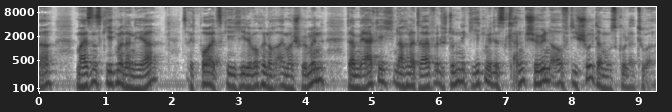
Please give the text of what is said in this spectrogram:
Ja? Meistens geht man dann her sagt, boah, jetzt gehe ich jede Woche noch einmal schwimmen, da merke ich, nach einer Dreiviertelstunde geht mir das ganz schön auf die Schultermuskulatur.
